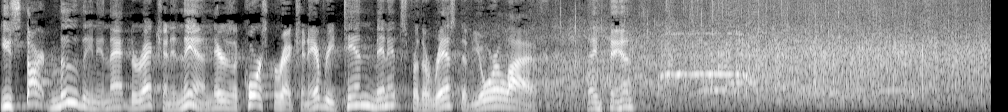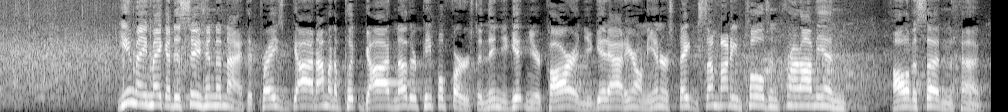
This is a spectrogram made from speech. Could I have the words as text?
You start moving in that direction and then there's a course correction every 10 minutes for the rest of your life. Amen. You may make a decision tonight that, praise God, I'm going to put God and other people first. And then you get in your car and you get out here on the interstate and somebody pulls in front of you and all of a sudden, uh,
